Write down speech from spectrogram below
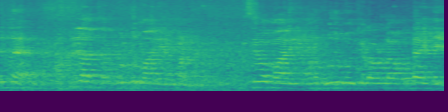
என்ன? இல்லாத முத்து மாரியம்மன் சிவமாரியம்மன் புது புது கடவுள்லாம் உண்டாக்கி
